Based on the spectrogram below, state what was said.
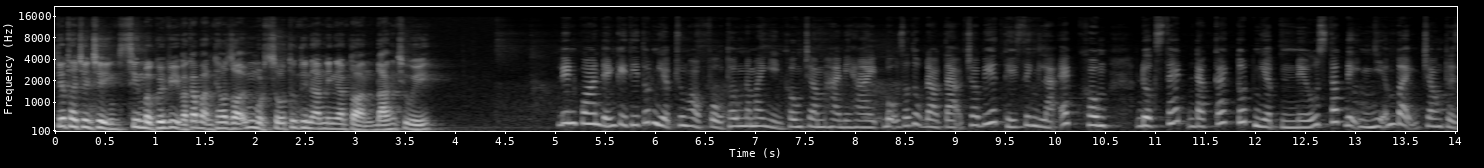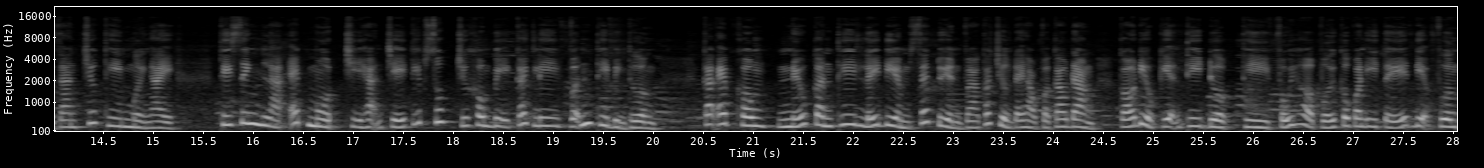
Tiếp theo chương trình, xin mời quý vị và các bạn theo dõi một số thông tin an ninh an toàn đáng chú ý. Liên quan đến kỳ thi tốt nghiệp trung học phổ thông năm 2022, Bộ Giáo dục Đào tạo cho biết thí sinh là F0 được xét đặc cách tốt nghiệp nếu xác định nhiễm bệnh trong thời gian trước thi 10 ngày. Thí sinh là F1 chỉ hạn chế tiếp xúc chứ không bị cách ly vẫn thi bình thường. Các F0 nếu cần thi lấy điểm xét tuyển vào các trường đại học và cao đẳng có điều kiện thi được thì phối hợp với cơ quan y tế địa phương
